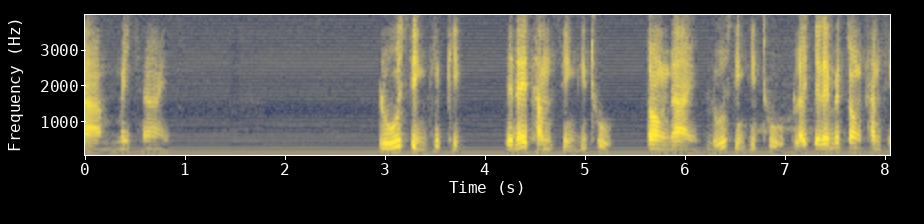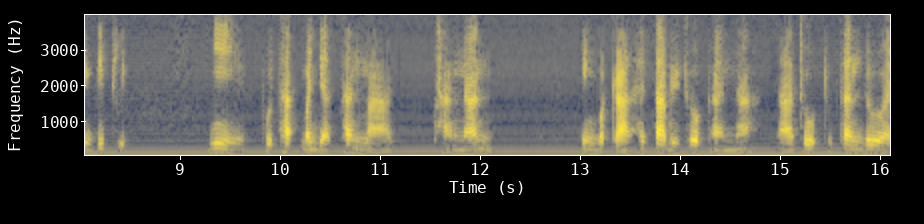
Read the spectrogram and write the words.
ตาม ไม่ใช่ รู้สิ่งที่ผิด จะได้ทำสิ่งที่ถูกต้องได้ รู้สิ่งที่ถูก แล้วจะได้ไม่ต้องทำสิ่งที่ผิด นี่พุทธบัญญัติท่านมาทางนั้น จึงประกาศให้ทราบโดยทั่วกันนะสาธุทุกท่านด้วย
